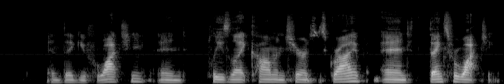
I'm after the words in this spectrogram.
and thank you for watching and please like, comment, share, and subscribe and thanks for watching.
